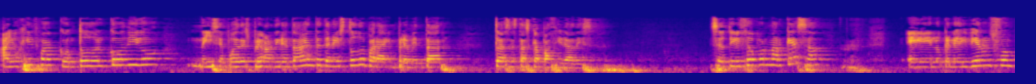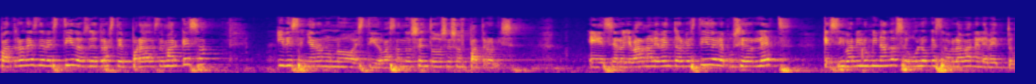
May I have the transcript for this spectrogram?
Hay un GitHub con todo el código y se puede desplegar directamente, tenéis todo para implementar todas estas capacidades. Se utilizó por Marquesa eh, lo que le dieron fueron patrones de vestidos de otras temporadas de Marquesa y diseñaron un nuevo vestido basándose en todos esos patrones. Eh, se lo llevaron al evento el vestido y le pusieron LEDs que se iban iluminando según lo que se hablaba en el evento.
